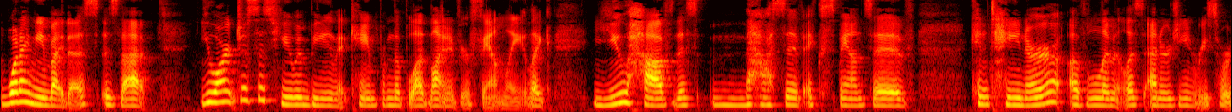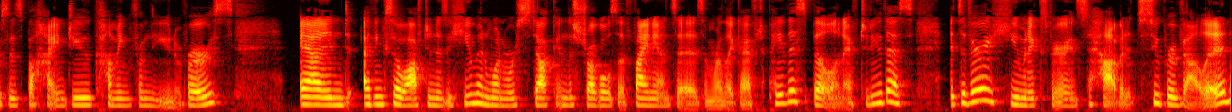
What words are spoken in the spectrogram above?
what I mean by this is that you aren't just this human being that came from the bloodline of your family. Like, you have this massive, expansive container of limitless energy and resources behind you coming from the universe and I think so often as a human, when we're stuck in the struggles of finances and we're like, I have to pay this bill and I have to do this, it's a very human experience to have and it's super valid.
